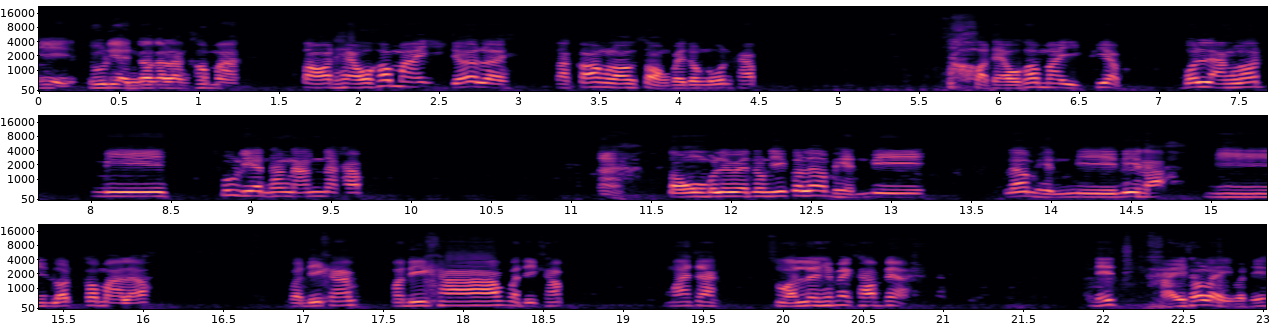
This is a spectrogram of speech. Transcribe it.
นี่ทุเรียนก็กำลังเข้ามา ต่อแถวเข้ามาอีกเยอะเลยตากล้องลองส่องไปตรงนู้นครับ ต่อแถวเข้ามาอีกเพียบ บนหลังรถมีทุเรียนทั้งนั้นนะครับอะตรงบริเวณตรงนี้ก็เริ่มเห็นมี เริ่มเห็นมีนี่ละ มีรถเข้ามาแล้วสวัสดีครับสวัสดีครับสวัสดีครับ มาจากสวนเลยใช่ไหมครับ เนี่ยอันนี้ขายเท่าไหร่วันนี้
